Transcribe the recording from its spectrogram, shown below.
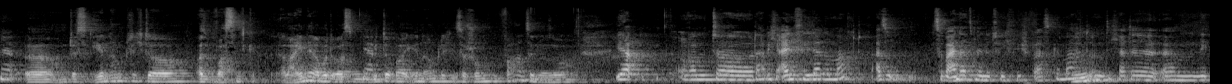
Ja. Äh, und das ehrenamtlich da, also warst nicht alleine, aber du warst Ja. mit dabei ehrenamtlich, ist ja schon Wahnsinn. Also, Ja, und äh, da habe ich einen Fehler gemacht. Also zum einen hat es mir natürlich viel Spaß gemacht Mhm. und ich hatte, ähm, ne,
